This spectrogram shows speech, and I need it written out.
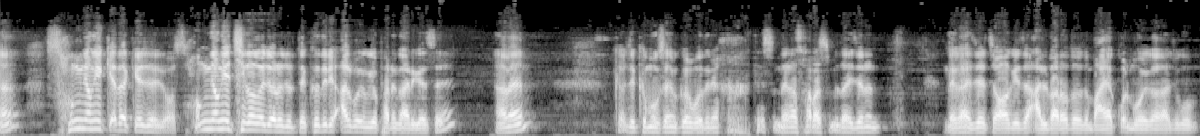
어? 성령이 깨닫게 해줘요. 성령의 지각을 열어줄 때 그들이 알고 영접하는 거 아니겠어요? 아멘. 그래서 그 목사님 그걸 보더니 아, 됐어 내가 살았습니다. 이제는 내가 이제 저기 이제 알바로도 마약 골목에 가가지고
